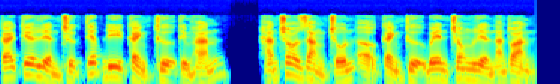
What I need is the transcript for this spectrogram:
cái kia liền trực tiếp đi cảnh thự tìm hắn hắn cho rằng trốn ở cảnh thự bên trong liền an toàn.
